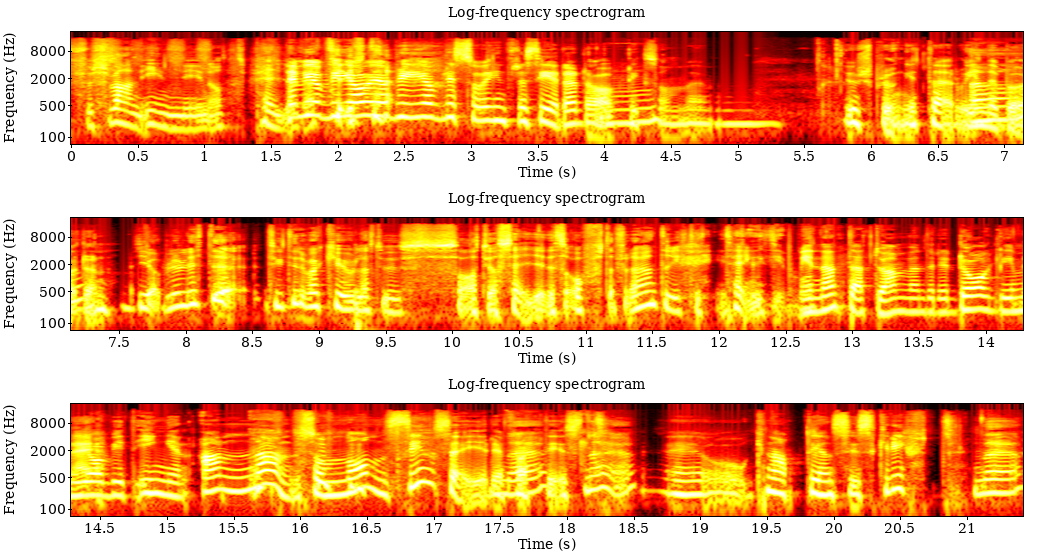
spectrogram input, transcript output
försvann in i något men jag, jag, jag, jag blir så intresserad av Mm. liksom, um, ursprunget där och innebörden. Jag blev lite, tyckte det var kul att du sa att jag säger det så ofta för det har jag inte riktigt tänkt Jag menar inte att du använder det dagligen, men Nej. jag vet ingen annan som någonsin säger det Nej, faktiskt. Nej, Eh, Och knappt ens i skrift. nej,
